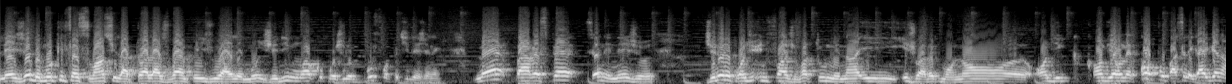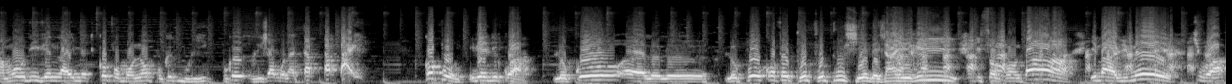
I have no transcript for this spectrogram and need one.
Les jeux de mots qu'il fait souvent sur la toile, là, je vois un peu, il joue avec les mots. Je dis, moi, Coupo, je le bouffe au petit déjeuner. Mais par respect, c'est un aîné, je, je lui ai répondu une fois, je vois tout maintenant, il, il joue avec mon nom. euh, on dit, on dit, on met Copo, parce que les gars, ils viennent en mode, ils viennent là, ils mettent Copo mon nom pour que, pour que Richard Bonnat tape, tape. Copo, il vient dire quoi? Le co, euh, le, le, le pot qu'on fait pour, pour, pour chier, les gens ils rient, ils sont contents, il m'a allumé, tu vois.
